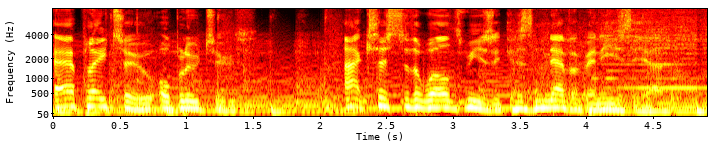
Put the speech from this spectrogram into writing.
AirPlay 2 or Bluetooth. Access to the world's music has never been easier.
